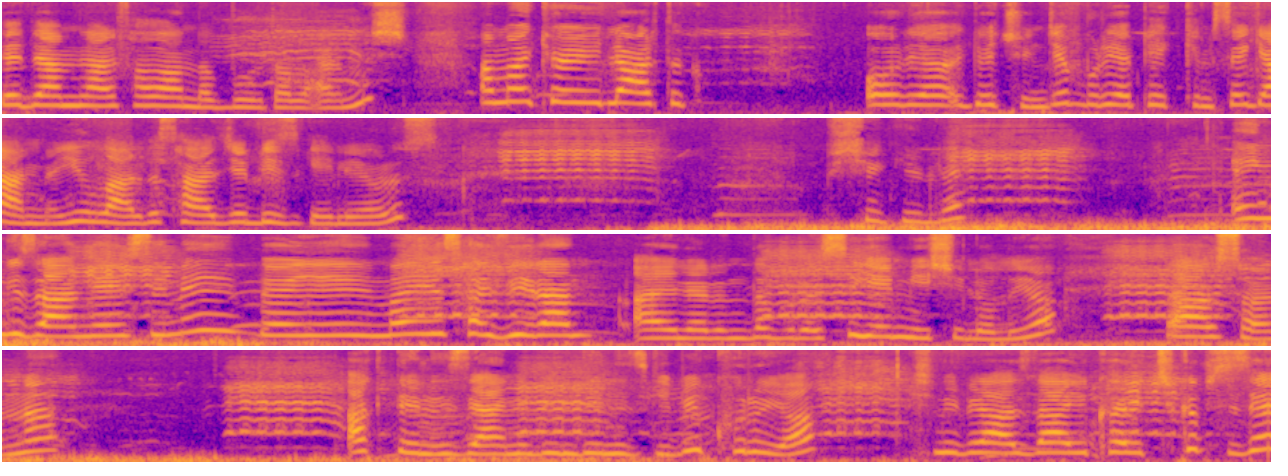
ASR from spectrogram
dedemler falan da buradalarmış. Ama köylü artık oraya göçünce buraya pek kimse gelmiyor. Yıllardır sadece biz geliyoruz. Bu şekilde. En güzel mevsimi böyle Mayıs Haziran aylarında burası yemyeşil oluyor. Daha sonra Akdeniz yani bildiğiniz gibi kuruyor. Şimdi biraz daha yukarı çıkıp size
